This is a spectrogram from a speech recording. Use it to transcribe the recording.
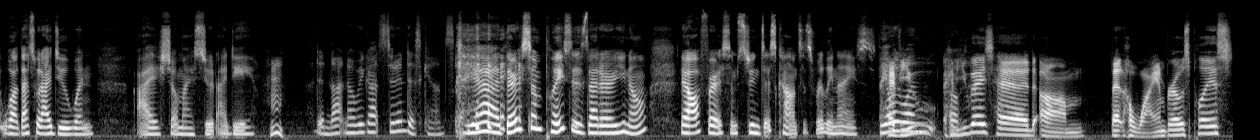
Well, that's what I do when I show my student ID. I did not know we got student discounts. Yeah, there's some places that are you know they offer some student discounts. It's really nice. The have you one- have oh. you guys had um that Hawaiian Bros place?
